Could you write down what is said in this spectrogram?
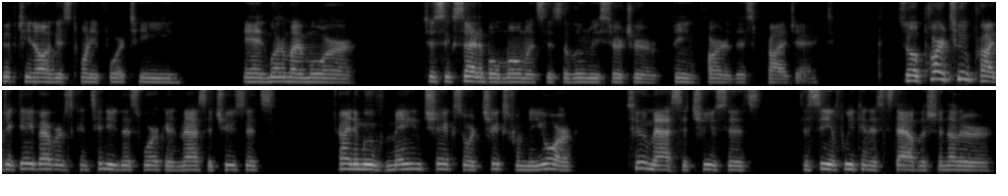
15 August 2014. And one of my more just excitable moments as the loon researcher being part of this project. So a part two project, Dave Evers continued this work in Massachusetts, trying to move Maine chicks or chicks from New York to Massachusetts to see if we can establish another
